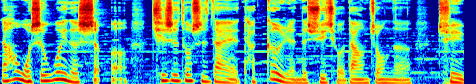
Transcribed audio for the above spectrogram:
然后我是为了什么？其实都是在他个人的需求当中呢，去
